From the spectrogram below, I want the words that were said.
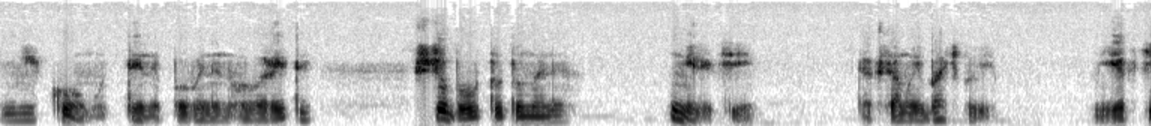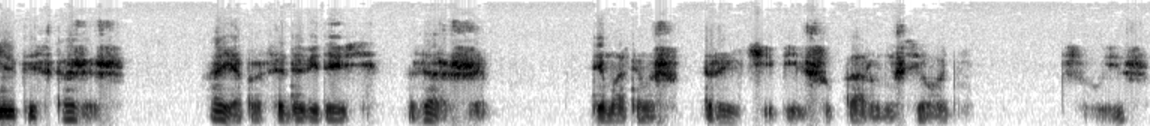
Нікому ти не повинен говорити, що був тут у мене у міліції. Так само і батькові. Як тільки скажеш, а я про це довідаюсь зараз же, ти матимеш тричі більшу кару, ніж сьогодні. Чуєш?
